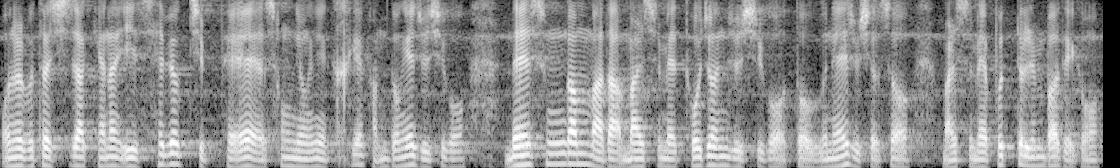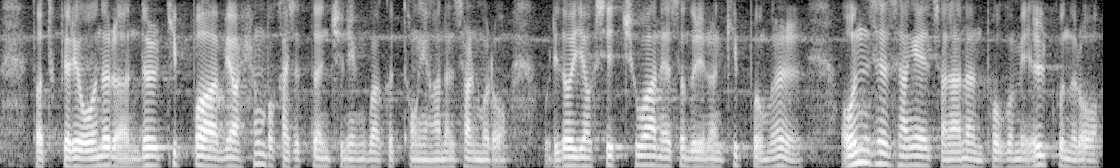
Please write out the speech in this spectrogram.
오늘부터 시작하는 이 새벽 집회에 성령님 크게 감동해 주시고 매 순간마다 말씀에 도전 주시고 또 은혜 주셔서 말씀에 붙들림 바 되고 또 특별히 오늘은 늘 기뻐하며 행복하셨던 주님과 그 동행하는 삶으로 우리도 역시 주 안에서 누리는 기쁨을 온 세상에 전하는 복음의 일꾼으로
